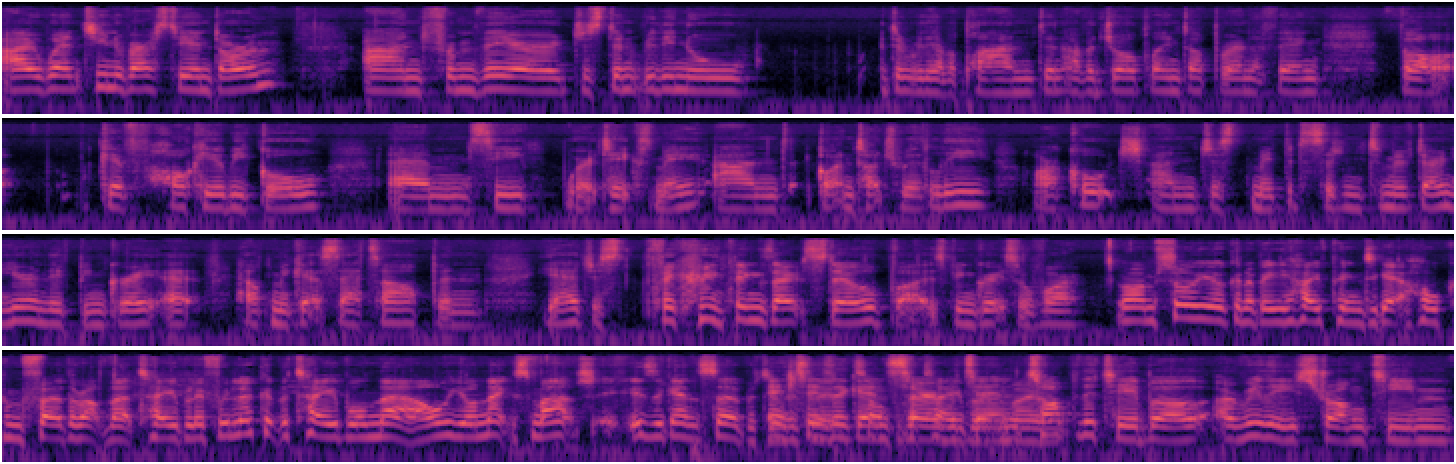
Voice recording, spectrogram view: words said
I went to university in Durham and from there, just didn't really know, I didn't really have a plan, didn't have a job lined up or anything. Thought, give hockey a wee go, um, see where it takes me, and got in touch with Lee, our coach, and just made the decision to move down here. And they've been great at helping me get set up, and yeah, just figuring things out still. But it's been great so far. Well, I'm sure you're going to be hoping to get Holcombe further up that table. If we look at the table now, your next match is against Surbiton. It is it? against Surbiton, top of the table, a really strong team.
